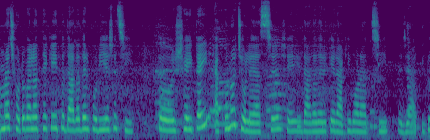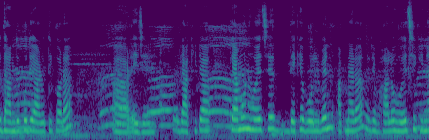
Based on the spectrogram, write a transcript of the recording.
আমরা ছোটোবেলা থেকেই তো দাদাদের পরিয়ে এসেছি, তো সেইটাই এখনও চলে আসছে। সেই দাদাদেরকে রাখি পরাচ্ছি। যে, একটু ধান দিয়ে আরতি করা। আর এই যে রাখিটা কেমন হয়েছে দেখে বলবেন আপনারা যে ভালো হয়েছে কি না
